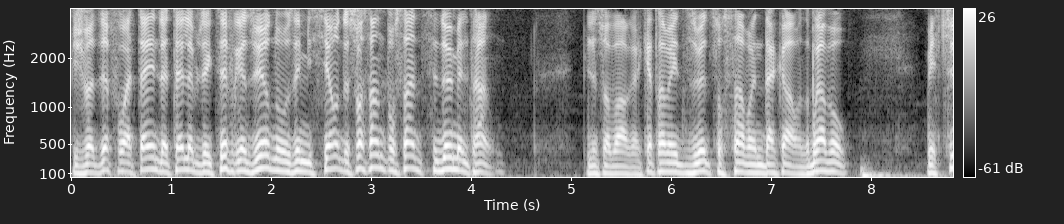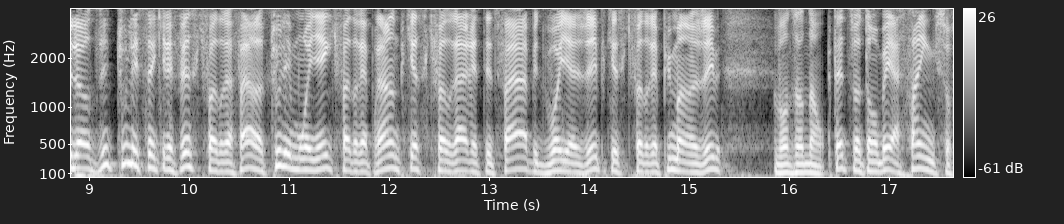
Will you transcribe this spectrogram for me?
puis je vais te dire, faut atteindre le tel objectif, réduire nos émissions de 60% d'ici 2030. Puis là, tu vas voir, euh, 98 sur 100 vont être d'accord. Bravo. Mais si tu leur dis tous les sacrifices qu'il faudrait faire, tous les moyens qu'il faudrait prendre, puis qu'est-ce qu'il faudrait arrêter de faire, puis de voyager, puis qu'est-ce qu'il faudrait plus manger, vont dire non. peut-être tu vas tomber à 5 sur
